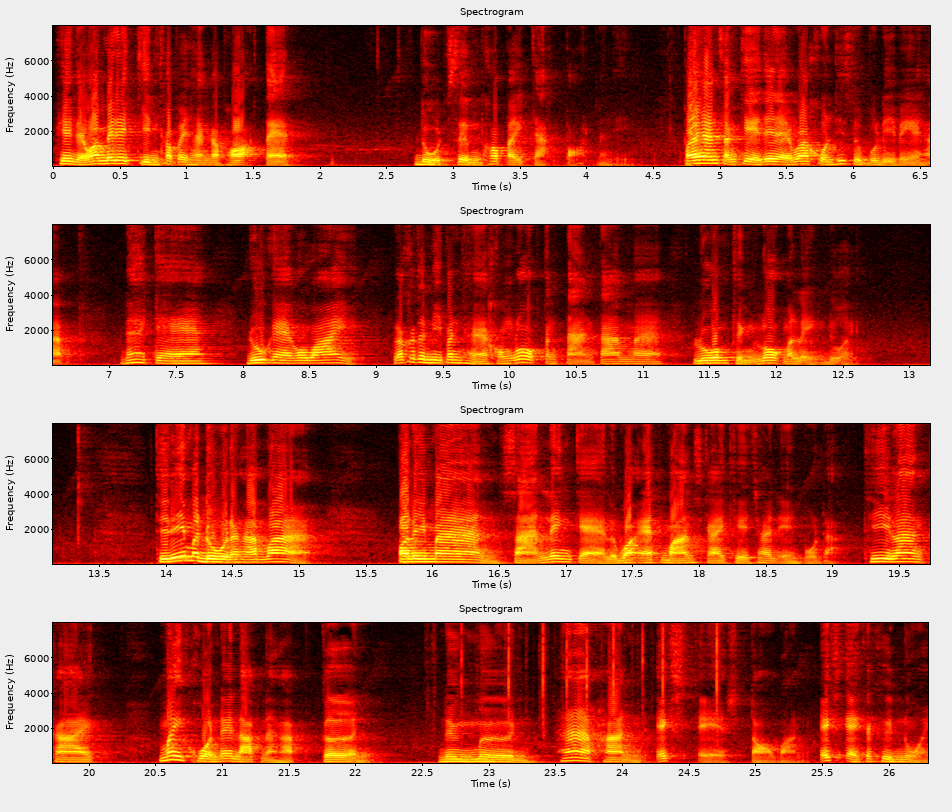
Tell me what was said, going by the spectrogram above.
เพียงแต่ว่าไม่ได้กินเข้าไปทางกระเพาะ แต่ดูดซึมเข้าไปจากปอดนั่นเองเพราะฉะนั้นสังเกตได้เลยว่าคนที่สูบบุหรี่เป็นไงครับหน้าแกดูแกกว่าวัยแล้วก็จะมีปัญหาของโรคต่างๆ ตามมารวมถึงโรคมะเร็งด้วย ทีนี้มาดูนะครับว่าปริมาณสารเร่งแก่หรือว่า advanced glycation end product ที่ร่างกายไม่ควรได้รับนะครับ เกิน 15,000 xh ต่อวัน xh ก็คือหน่วย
